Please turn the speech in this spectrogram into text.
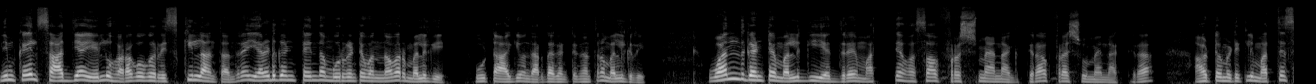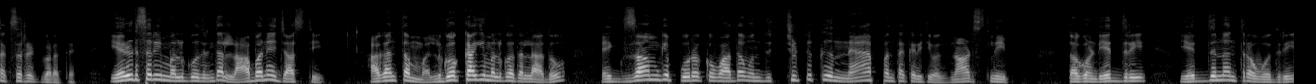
ನಿಮ್ಮ ಕೈಲಿ ಸಾಧ್ಯ ಎಲ್ಲೂ ಹೊರಗೋಗೋ ರಿಸ್ಕ್ ಇಲ್ಲ ಅಂತಂದರೆ ಎರಡು ಗಂಟೆಯಿಂದ ಮೂರು ಗಂಟೆ ಒನ್ ಅವರ್ ಮಲಗಿ. ಊಟ ಆಗಿ ಒಂದು ಅರ್ಧ ಗಂಟೆ ನಂತರ ಮಲಗಿರಿ. ಒಂದು ಗಂಟೆ ಮಲಗಿ ಎದ್ದರೆ ಮತ್ತೆ ಹೊಸ ಫ್ರೆಶ್ ಮ್ಯಾನ್ ಆಗ್ತೀರಾ? ಫ್ರೆಶ್ ವುಮೆನ್ ಆಗ್ತೀರಾ? ಆಟೋಮೆಟಿಕ್ಲಿ ಮತ್ತೆ ಸಕ್ಸಸ್ ರೇಟ್ ಬರುತ್ತೆ. ಎರಡು ಸರಿ ಮಲಗೋದ್ರಿಂದ ಲಾಭನೇ ಜಾಸ್ತಿ. ಹಾಗಂತ ಮಲಗೋಕ್ಕಾಗಿ ಮಲಗೋದಲ್ಲ ಅದು ಎಕ್ಸಾಮ್ಗೆ ಪೂರಕವಾದ ಒಂದು ಚುಟುಕು ನ್ಯಾಪ್ ಅಂತ ಕರಿತೀವಿ ಅದು ನಾಟ್ ಸ್ಲೀಪ್ ತಗೊಂಡು ಎದ್ರಿ, ಎದ್ದ ನಂತರ ಓದ್ರಿ,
